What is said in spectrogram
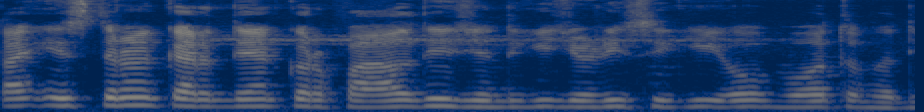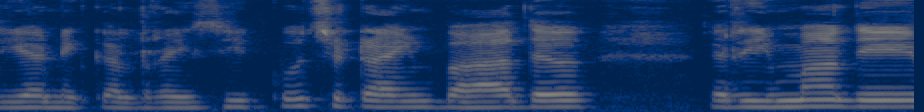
ਤਾਂ ਇਸ ਤਰ੍ਹਾਂ ਕਰਦਿਆਂ ਕਿਰਪਾਲ ਦੀ ਜ਼ਿੰਦਗੀ ਜਿਹੜੀ ਸੀਗੀ ਉਹ ਬਹੁਤ ਵਧੀਆ ਨਿਕਲ ਰਹੀ ਸੀ। ਕੁਝ ਟਾਈਮ ਬਾਅਦ ਰੀਮਾ ਦੇ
